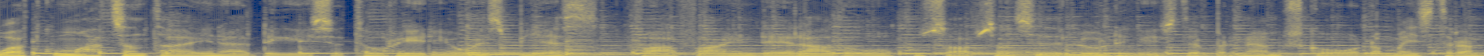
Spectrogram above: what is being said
waad ku mahadsan tahay inaad dhegaysato radio s b s faah-faahin dheeraada oo ku saabsan sida loo dhagaysto barnaamijka oo dhammaystiran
